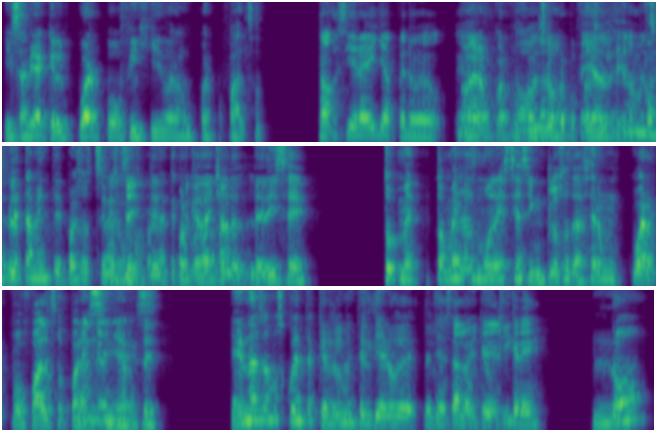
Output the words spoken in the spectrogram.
y sabía que el cuerpo fingido era un cuerpo falso. No, sí era ella, pero. No era un cuerpo No, no era falso. un cuerpo ella, falso. ella lo menciona. Completamente, por eso se me hizo de- porque de hecho le, dice, tú me tomé las molestias incluso de hacer un cuerpo falso para Así engañarte. es. Y ahí nos damos cuenta que realmente el diario de- del Ya está futuro lo de que Yuki él cree. no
